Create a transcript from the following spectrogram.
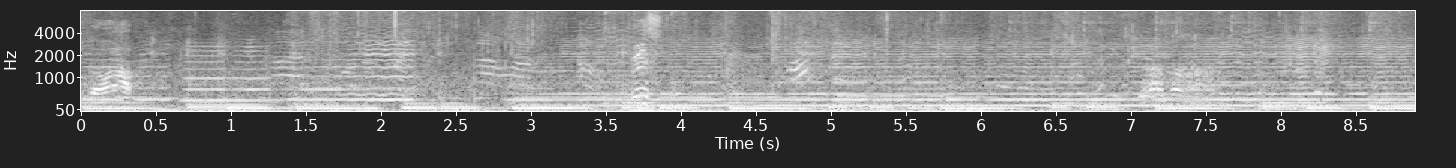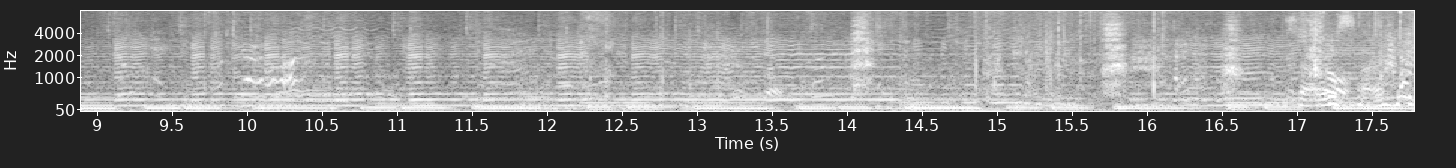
Stop. Bristol. Come on. Sorry, sorry.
